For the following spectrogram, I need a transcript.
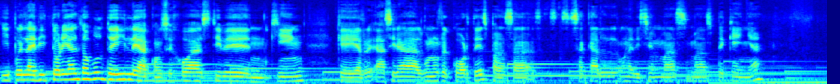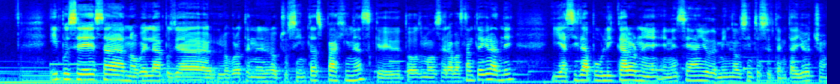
y pues la editorial Doubleday le aconsejó a Stephen King que hiciera algunos recortes para sacar una edición más, más pequeña. Y pues esa novela pues ya logró tener 800 páginas, que de todos modos era bastante grande y así la publicaron e, en ese año de 1978.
